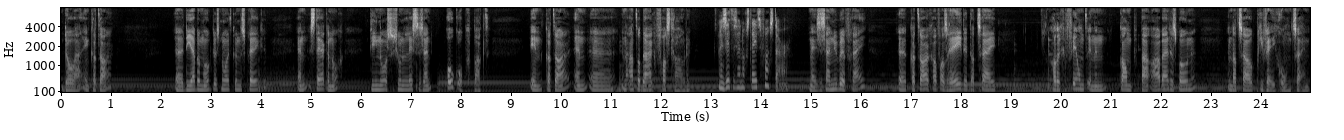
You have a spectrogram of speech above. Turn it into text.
Doha, in Qatar. Uh, die hebben hem ook dus nooit kunnen spreken. En sterker nog, die Noorse journalisten zijn ook opgepakt in Qatar en uh, een aantal dagen vastgehouden. En zitten zij nog steeds vast daar? Nee, ze zijn nu weer vrij. Uh, Qatar gaf als reden dat zij hadden gefilmd in een kamp waar arbeiders wonen. En dat zou privégrond zijn.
